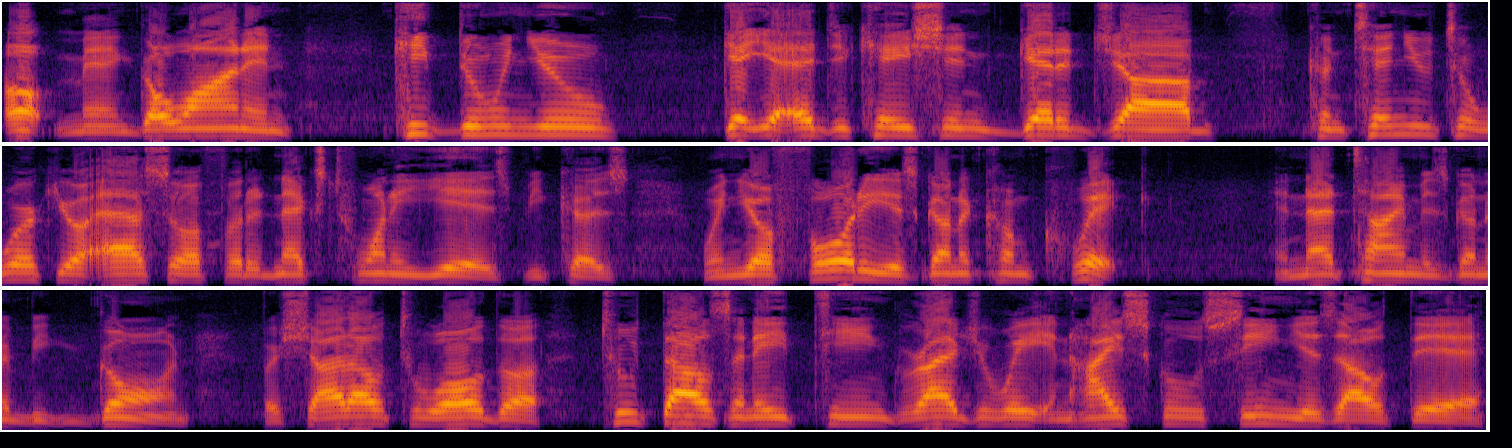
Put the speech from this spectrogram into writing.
up, man. Go on and keep doing you. Get your education, get a job, continue to work your ass off for the next 20 years because when you're 40 is going to come quick and that time is going to be gone. But shout out to all the 2018 graduating high school seniors out there.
